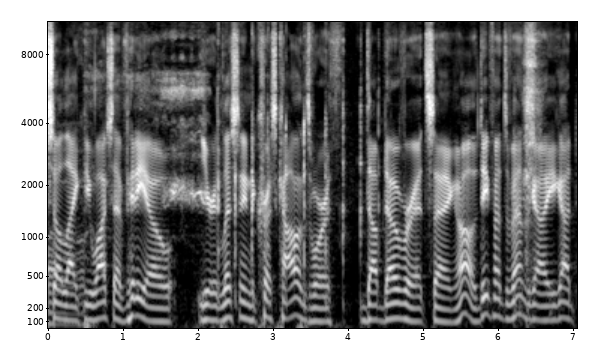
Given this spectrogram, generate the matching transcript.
So like you watch that video, you're listening to Chris Collinsworth dubbed over it saying, "Oh, the defensive ends guy, you got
